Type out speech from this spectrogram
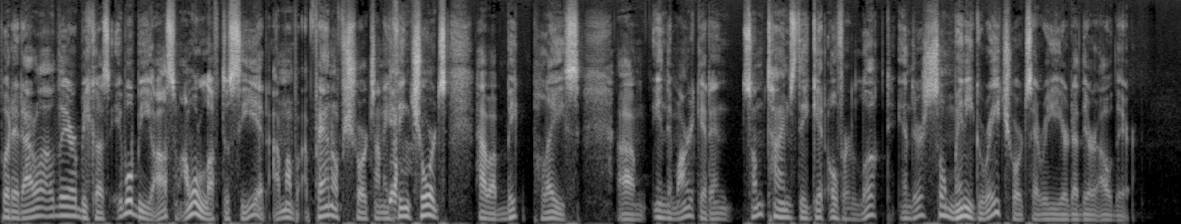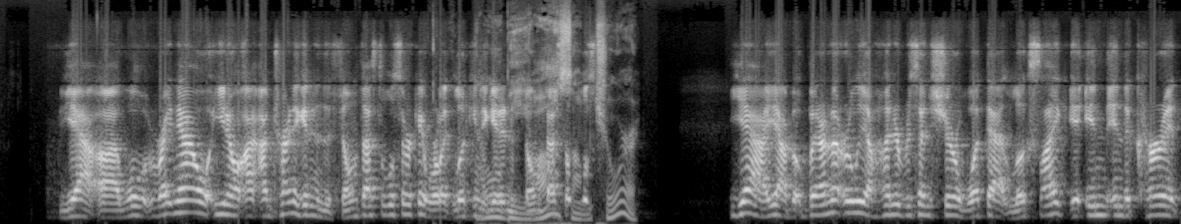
put it out, out there? Because it will be awesome. I would love to see it. I'm a, a fan of shorts and i think shorts have a big place um, in the market and sometimes they get overlooked and there's so many great shorts every year that they're out there Yeah, uh, well, right now, you know, I, I'm trying to get into the film festival circuit. We're like looking that to get into film awesome festivals. sure Yeah, yeah, but but I'm not really hundred percent sure what that looks like in in the current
